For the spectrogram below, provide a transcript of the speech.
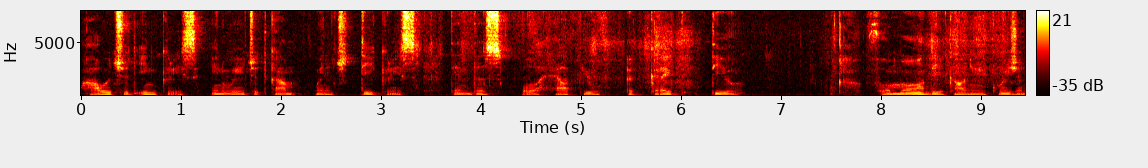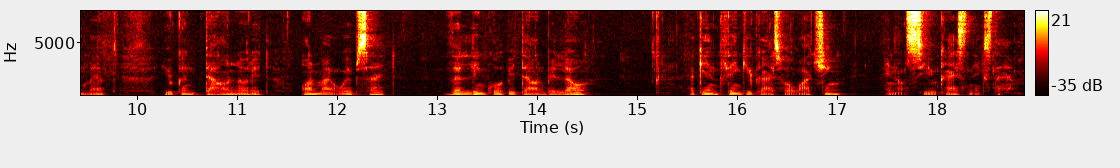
how it should increase and where it should come when it should decrease, then this will help you a great deal. For more on the accounting equation map, you can download it on my website. The link will be down below. Again, thank you guys for watching, and I'll see you guys next time.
